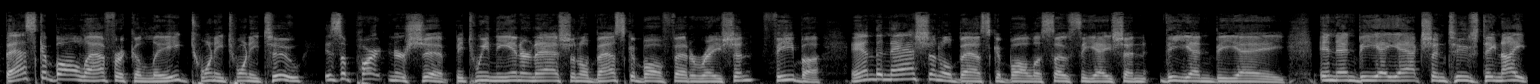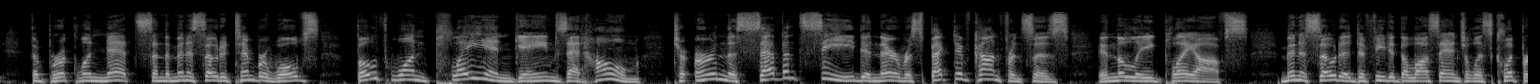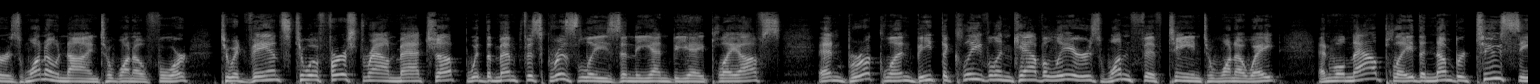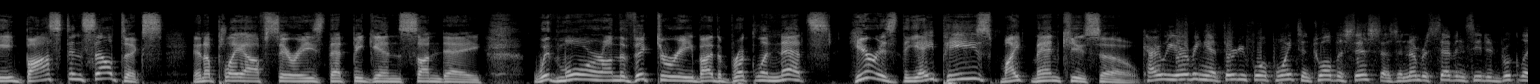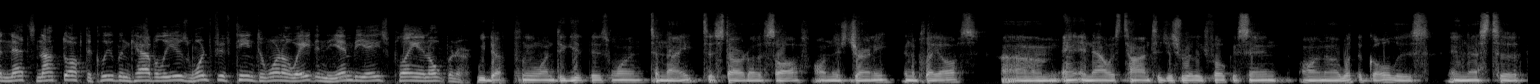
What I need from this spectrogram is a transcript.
Basketball Africa League 2022 is a partnership between the International Basketball Federation, FIBA, and the National Basketball Association, the NBA. In NBA action Tuesday night, the Brooklyn Nets and the Minnesota Timberwolves both won play in games at home to earn the seventh seed in their respective conferences in the league playoffs. Minnesota defeated the Los Angeles Clippers 109 to 104 to advance to a first round matchup with the Memphis Grizzlies in the NBA playoffs. And Brooklyn beat the Cleveland Cavaliers 115 to 108 and will now play the number two seed Boston Celtics in a playoff series that begins Sunday. With more on the victory by the Brooklyn Nets, here is the AP's Mike Mancuso. Kyrie Irving had 34 points and 12 assists as the number seven seeded Brooklyn Nets knocked off the Cleveland Cavaliers 115 to 108 in the NBA's play-in opener. We definitely wanted to get this one tonight to start us off on this journey in the playoffs. Um, and, and, now it's time to just really focus in on uh, what the goal is, and that's to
